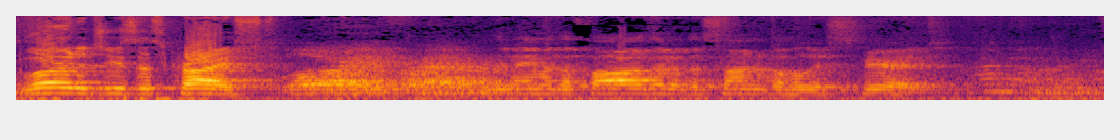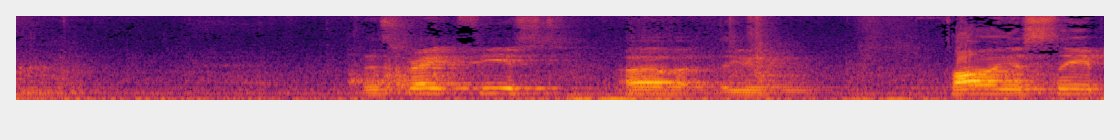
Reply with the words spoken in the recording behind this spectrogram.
Glory to Jesus Christ. Glory forever. In the name of the Father, of the Son, and of the Holy Spirit. This great feast of the falling asleep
